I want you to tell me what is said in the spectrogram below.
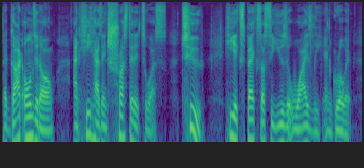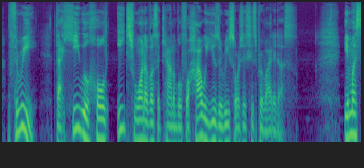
that God owns it all and he has entrusted it to us. Two, he expects us to use it wisely and grow it. Three, that he will hold each one of us accountable for how we use the resources he's provided us. It might,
